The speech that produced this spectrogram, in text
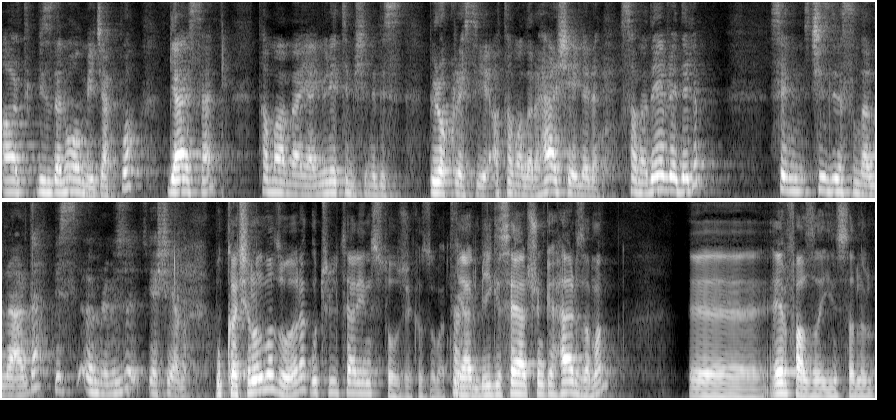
Artık bizden olmayacak bu. Gelsen tamamen yani yönetim işini biz bürokrasiyi, atamaları, her şeyleri sana devredelim. Senin çizdiğin sınırlarda biz ömrümüzü yaşayalım. Bu kaçınılmaz olarak utilitarianist olacak o zaman. Tabii. Yani bilgisayar çünkü her zaman en fazla insanın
